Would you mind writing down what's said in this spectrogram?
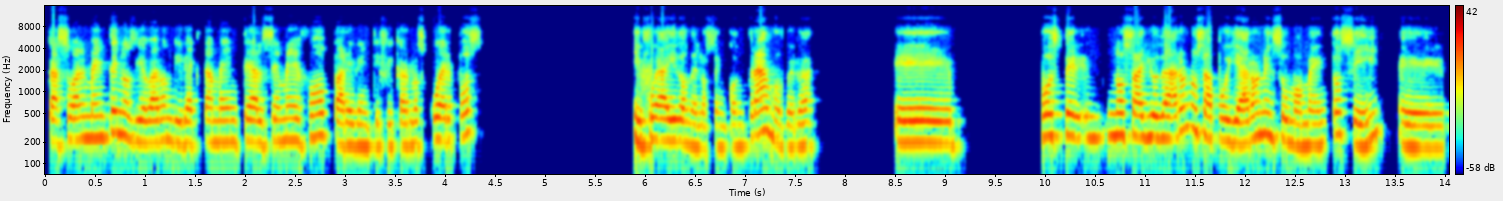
casualmente nos llevaron directamente al CEMEFO para identificar los cuerpos y fue ahí donde los encontramos, ¿verdad? Eh, nos ayudaron, nos apoyaron en su momento, sí, eh,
